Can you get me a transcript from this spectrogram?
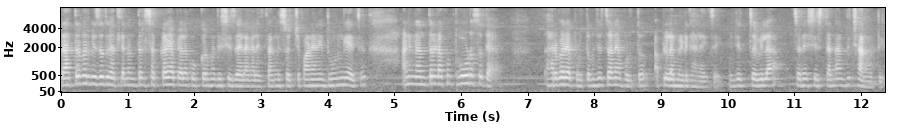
रात्रभर भिजत घातल्यानंतर सकाळी आपल्याला कुकरमध्ये शिजायला घालायचं चांगले स्वच्छ पाण्याने धुवून घ्यायचं आणि नंतर टाकून थोडंसं त्या हरभऱ्यापुरतं म्हणजे चण्यापुरतं आपल्याला मीठ घालायचं आहे म्हणजे चवीला चणे शिजताना अगदी छान होतील.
